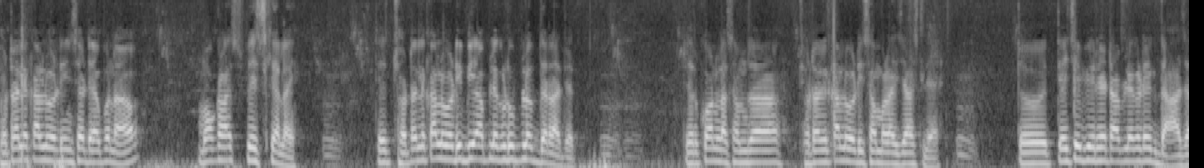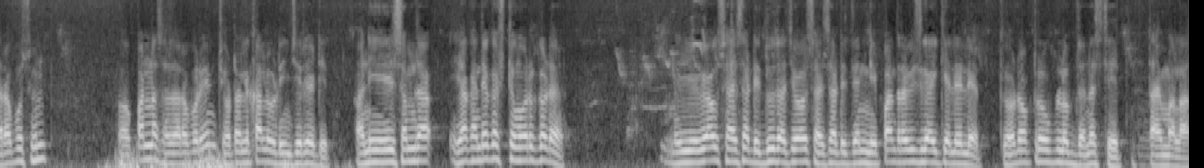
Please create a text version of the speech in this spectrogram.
छोट्याल्या कालवडींसाठी आपण हा मोकळा स्पेस केला आहे ते छोट्याल्या कालवडी बी आपल्याकडे उपलब्ध राहतात. जर कोणाला समजा छोट्याला कालवडी सांभाळायच्या असल्या तर त्याचे बी रेट आपल्याकडे एक दहा हजारापासून पन्नास हजारापर्यंत छोट्याला कालवडींचे रेट आहेत. आणि समजा एखाद्या कस्टमरकडं म्हणजे व्यवसायासाठी दुधाच्या व्यवसायासाठी त्यांनी पंधरा वीस गाई केलेल्या आहेत किंवा डॉक्टर उपलब्ध नसतात टायमाला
